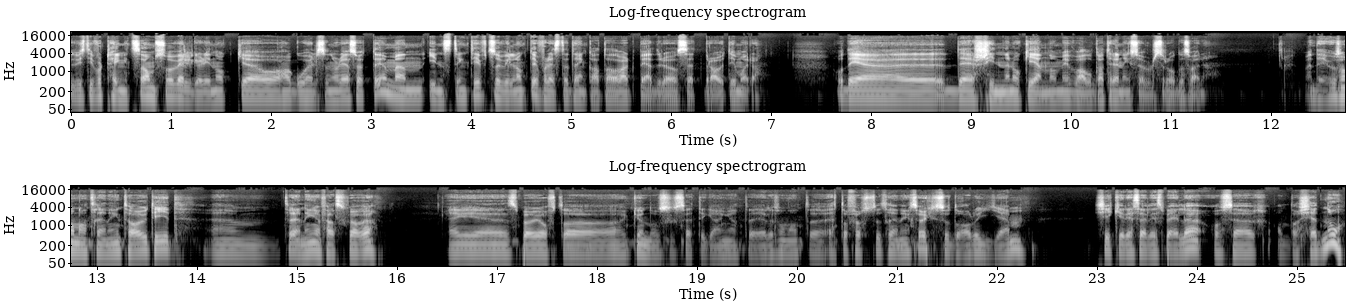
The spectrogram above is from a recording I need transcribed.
hvis de får tenkt seg om, så velger de nok eh, å ha god helse når de er 70, men instinktivt så vil nok de fleste tenke at det hadde vært bedre å sett bra ut i morgen. Og det, det skinner nok igjennom i valg av treningsøvelser òg, dessverre. Men det er jo sånn at trening tar jo tid. Um, trening er ferskvare. Jeg eh, spør jo ofte kunder som sette i gang, at er det sånn at eh, etter første treningsøkt så drar du hjem, kikker deg selv i speilet og ser om det har skjedd noe?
